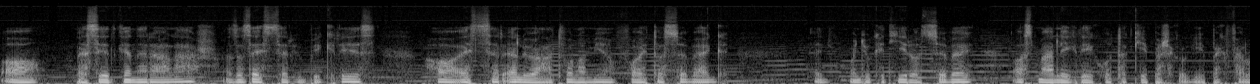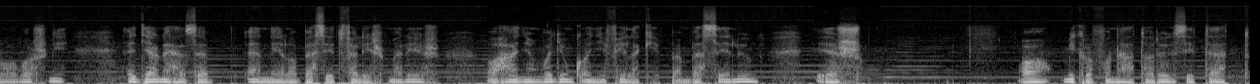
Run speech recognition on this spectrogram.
a beszédgenerálás, ez az egyszerűbbik rész, ha egyszer előállt valamilyen fajta szöveg, egy, mondjuk egy írott szöveg, azt már elég régóta képesek a gépek felolvasni. Egyel nehezebb ennél a beszéd felismerés, ahányan vagyunk, annyiféleképpen beszélünk, és a mikrofon által rögzített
